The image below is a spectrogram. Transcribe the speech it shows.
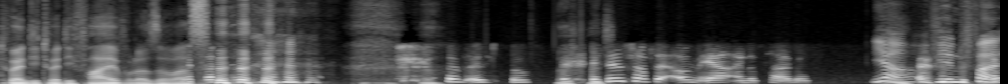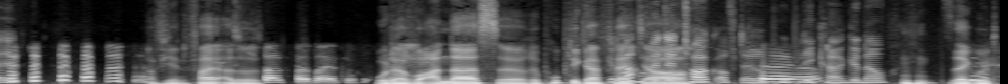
2025 oder sowas. Das ist echt so. Ich bin schon auf der OMR eines Tages. Ja, auf jeden Fall. auf jeden Fall. Also, Spaß beiseite. Oder woanders, äh, Republika vielleicht ja auch. Machen wir den Talk auf der Republika, ja, ja. genau. Sehr gut.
